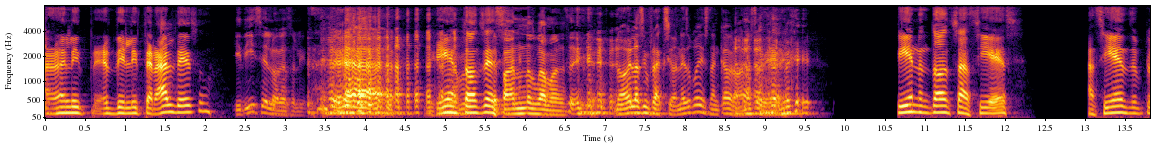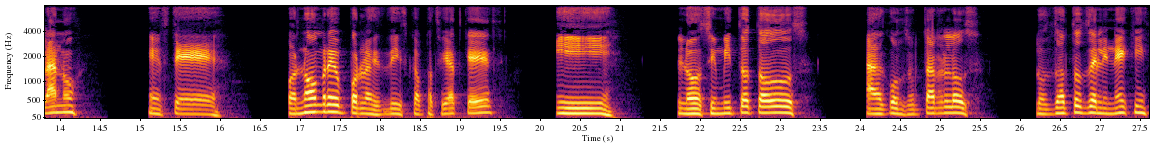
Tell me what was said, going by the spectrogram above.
Ah, de literal de eso. Y díselo a gasolina. Sí, entonces, Te pagan unas guamas. No, y las infracciones, güey, están cabronas también, güey. sí, entonces así es. Así es de plano. Este, por nombre, por la discapacidad que es. Y los invito a todos a consultar los, los datos del INEGI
